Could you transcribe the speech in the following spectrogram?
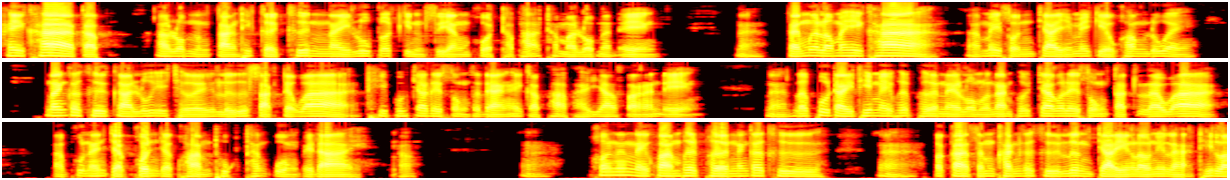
ให้ค่ากับอารมณ์ต่างๆ ที่เกิดขึ้นในรูปรสกลิ่นเสียงผลทพะธรรมารมนั่นเองนะแต่เมื่อเราไม่ให้ค่าไม่สนใจไม่เกี่ยวข้องด้วย นั่นก็คือการรู้เฉยๆหรือสักแต่ว่าที่พระเจ้าได้ทรงแสดงให้กับพระพายาฟังนั่นเองนะแล้วผู้ใดที่ไม่เพลิดเพลินในลมเหล่านั้นพระเจ้าก็ได้ทรงตัดแล้วว่าผู้นั้นจะพ้นจากความทุกข์ทั้งปวงไปได้เนาะเพราะนั้นในความเพลิดเพลินนั้นก็คือประการสำคัญก็คือเรื่องใจของเรานี่แหละ ที่เรา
